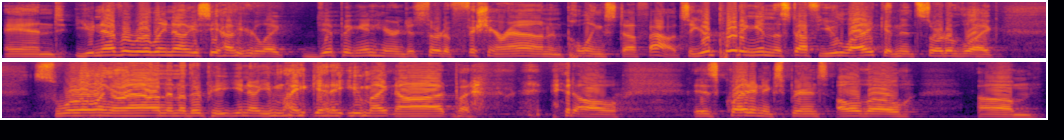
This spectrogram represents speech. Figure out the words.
And you never really know. You see how you're like dipping in here and just sort of fishing around and pulling stuff out. So you're putting in the stuff you like, and it's sort of like swirling around and other people. You know, you might get it, you might not, but it all is quite an experience. Although um,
